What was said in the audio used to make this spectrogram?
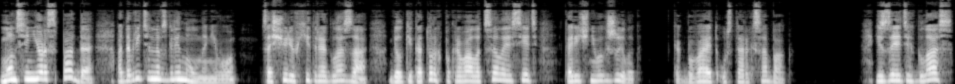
Монсеньор Спада одобрительно взглянул на него, сощурив хитрые глаза, белки которых покрывала целая сеть коричневых жилок, как бывает у старых собак. Из-за этих глаз,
